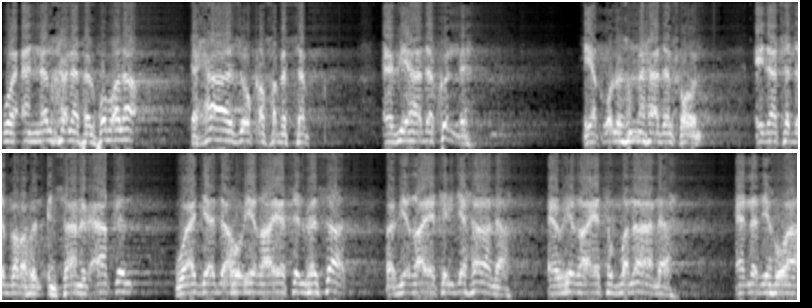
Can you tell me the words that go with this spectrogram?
وأن الخلف الفضلاء حازوا قصب السبق في هذا كله. يقول ثم هذا القول. إذا تدبره الإنسان العاقل وجده في غاية الفساد وفي غاية الجهالة في غاية الضلالة الذي هو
